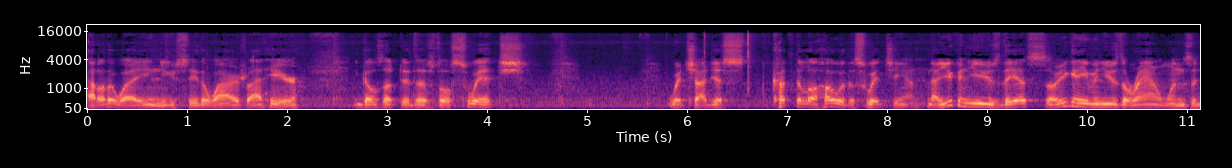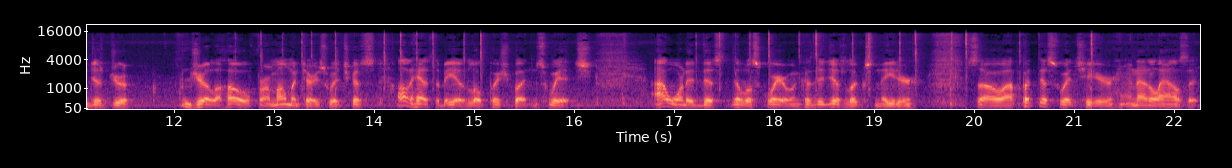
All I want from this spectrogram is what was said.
out of the way, and you can see the wires right here. It goes up to this little switch, which I just cut the little hole of the switch in. Now you can use this, or you can even use the round ones and just drill, drill a hole for a momentary switch, because all it has to be is a little push button switch. I wanted this little square one because it just looks neater. So I put this switch here and that allows it.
